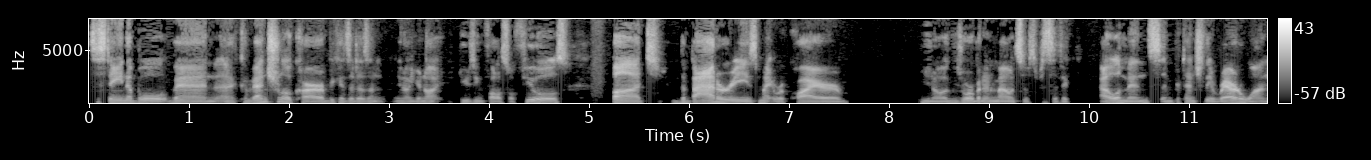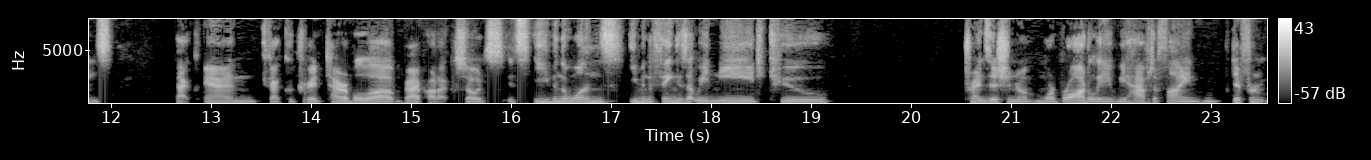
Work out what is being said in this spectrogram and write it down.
sustainable than a conventional car because it doesn't you know you're not using fossil fuels but the batteries might require you know exorbitant amounts of specific elements and potentially rare ones that and that could create terrible uh, byproducts so it's it's even the ones even the things that we need to transition more broadly we have to find different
